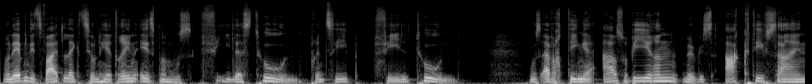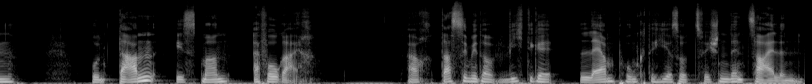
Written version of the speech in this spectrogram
Und eben die zweite Lektion hier drin ist, man muss vieles tun. Prinzip viel tun. Man muss einfach Dinge ausprobieren, möglichst aktiv sein und dann ist man erfolgreich. Auch das sind wieder wichtige Lernpunkte hier so zwischen den Zeilen.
